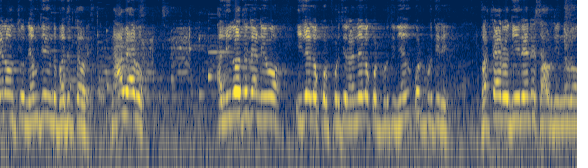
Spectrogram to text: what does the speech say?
ಏನೋ ಒಂಚೂರು ನೆಮ್ಮದಿಯಿಂದ ಬದುಕ್ತವ್ರೆ. ನಾವ್ಯಾರು? ಅಲ್ಲಿರೋದನ್ನ ನೀವು ಇಲ್ಲೆಲ್ಲೋ ಕೊಟ್ಬಿಡ್ತೀನಿ, ಅಲ್ಲೆಲ್ಲೋ ಕೊಟ್ಬಿಡ್ತೀನಿ, ಎಲ್ಲಿ ಕೊಟ್ಬಿಡ್ತೀನಿ? ಬರ್ತಾ ಇರೋ ನೀರೇನೆ ಸಾವಿರದ ಇನ್ನೂರು,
